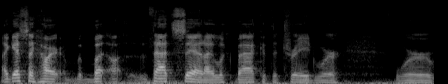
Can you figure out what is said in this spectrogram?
I guess I hard. But, but uh, that said, I look back at the trade where where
